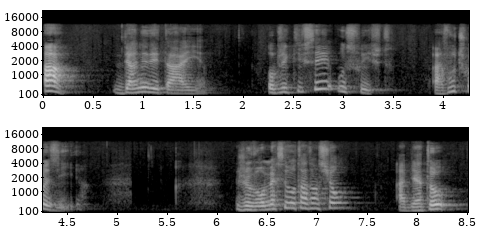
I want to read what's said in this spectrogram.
Ah, dernier détail, Objectif C ou Swift? À vous de choisir. Je vous remercie de votre attention, à bientôt.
